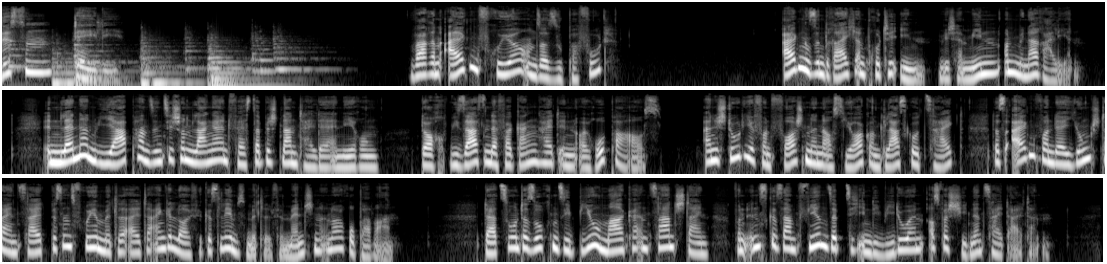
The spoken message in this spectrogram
Wissen Daily. Waren Algen früher unser Superfood? Algen sind reich an Proteinen, Vitaminen und Mineralien. In Ländern wie Japan sind sie schon lange ein fester Bestandteil der Ernährung. Doch wie sah es in der Vergangenheit in Europa aus? Eine Studie von Forschenden aus York und Glasgow zeigt, dass Algen von der Jungsteinzeit bis ins frühe Mittelalter ein geläufiges Lebensmittel für Menschen in Europa waren. Dazu untersuchten sie Biomarker in Zahnstein von insgesamt 74 Individuen aus verschiedenen Zeitaltern.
